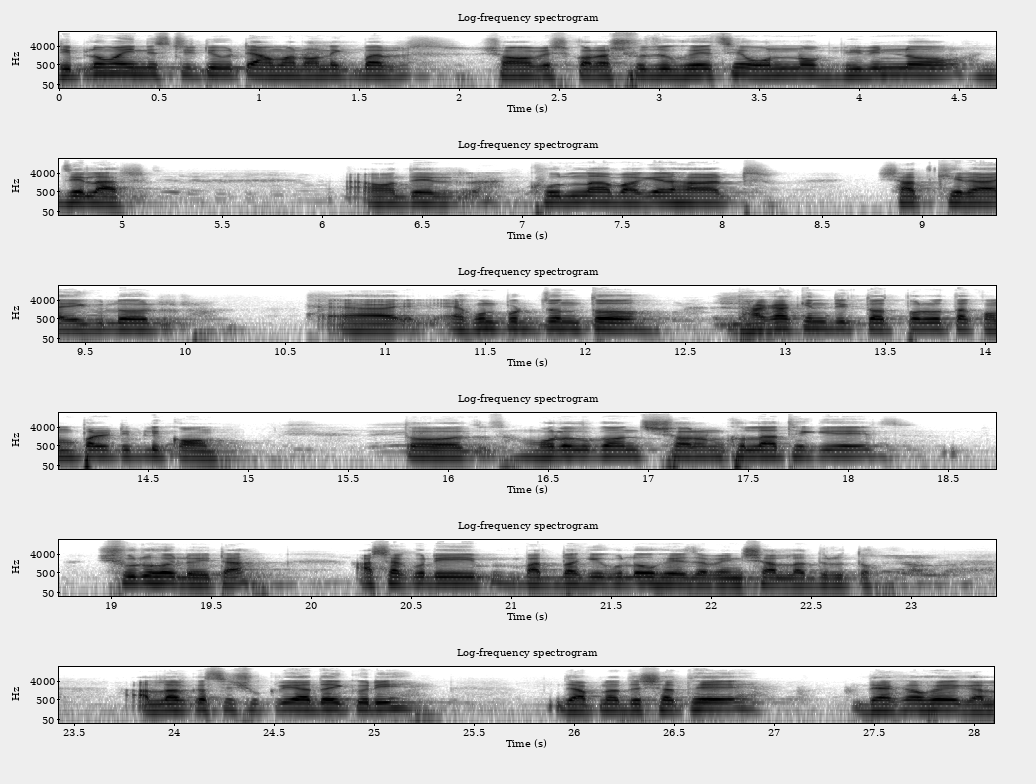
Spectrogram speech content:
ডিপ্লোমা ইনস্টিটিউটে আমার অনেকবার সমাবেশ করার সুযোগ হয়েছে। অন্য বিভিন্ন জেলার আমাদের খুলনা, বাগেরহাট, সাতক্ষীরা এগুলোর এখন পর্যন্ত ঢাকা কেন্দ্রিক তৎপরতা কম্পারেটিভলি কম। তো মোরলগঞ্জ শরণখোলা থেকে শুরু হলো এটা। আশা করি বাদবাকিগুলোও হয়ে যাবে ইনশাল্লাহ দ্রুত। আল্লাহর কাছে শুক্রিয়া আদায় করি যে আপনাদের সাথে দেখা হয়ে গেল।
